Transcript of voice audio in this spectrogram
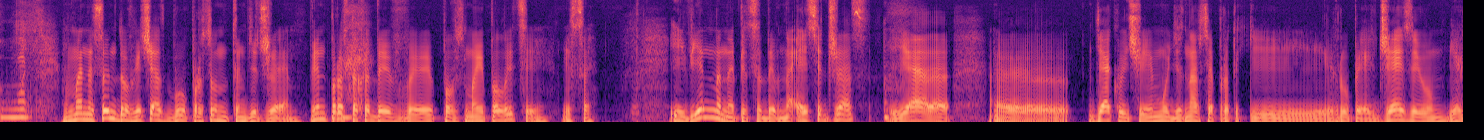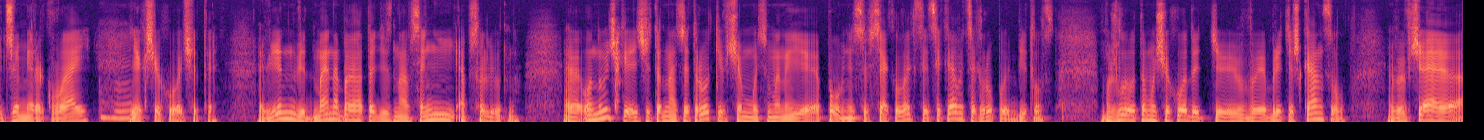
не У мене син довгий час був просунутим діджеєм. Він просто ходив е, повз мої полиці і все. І він мене підсадив на Есі Джаз. Я, е, дякуючи йому, дізнався про такі групи, як Джезіум, як Джеміраквай, uh-huh. якщо хочете. Він від мене багато дізнався. Ні, абсолютно. Е, онучка 14 років чомусь у мене є повністю вся колекція. Цікавиться групою Beatles. Можливо, тому що ходить в British Council, вивчає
